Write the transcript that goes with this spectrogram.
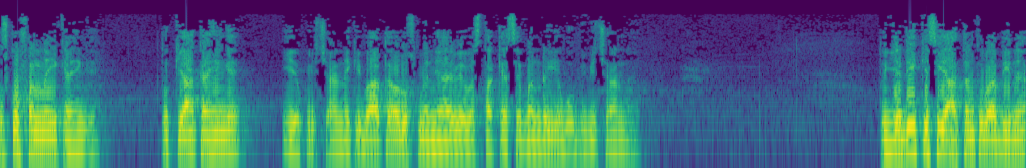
उसको फल नहीं कहेंगे। तो क्या कहेंगे? ये विचारने की बात है, और उसमें न्याय व्यवस्था कैसे बन रही है, वो भी विचारना है। तो यदि किसी आतंकवादी ने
